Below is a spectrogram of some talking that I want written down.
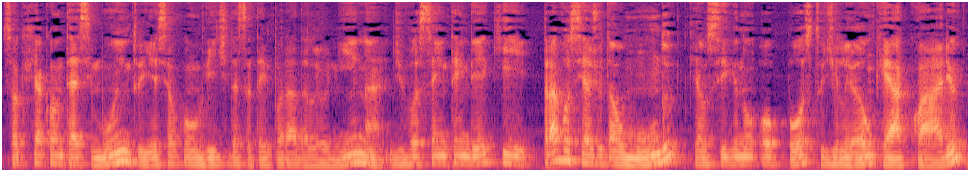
Só que o que acontece muito, e esse é o convite dessa temporada leonina, de você entender que para você ajudar o mundo, que é o signo oposto de leão, que é aquário,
